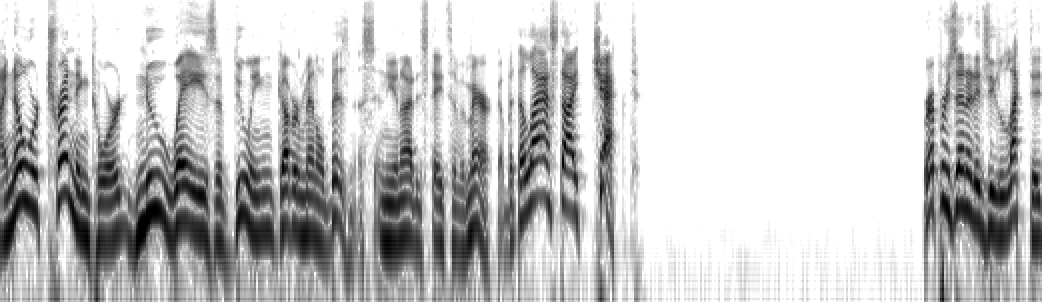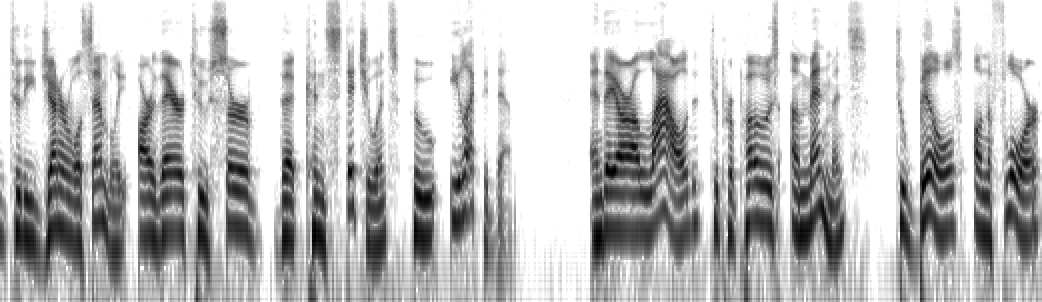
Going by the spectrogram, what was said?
I know we're trending toward new ways of doing governmental business in the United States of America, but the last I checked, representatives elected to the General Assembly are there to serve the constituents who elected them. And they are allowed to propose amendments to bills on the floor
